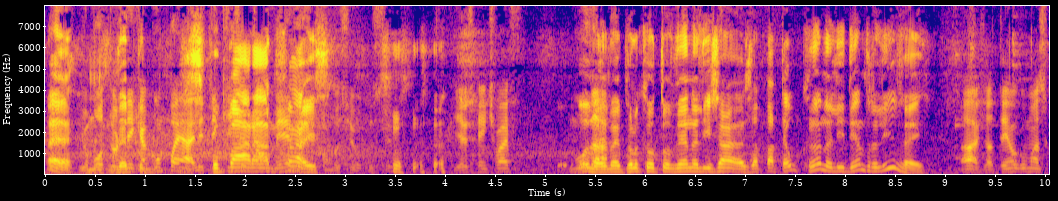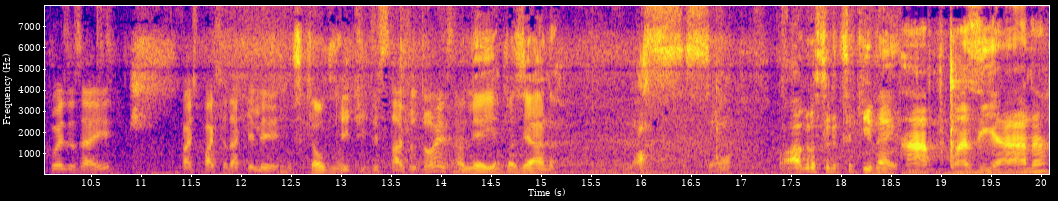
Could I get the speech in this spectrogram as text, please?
É. E o motor tem que acompanhar, ele tem que injetar o menos faz. combustível possível. e é isso que a gente vai mudar. mas, mas pelo que eu tô vendo ali, já, já tá até o cano ali dentro ali, velho. Ah, já tem algumas coisas aí, faz parte daquele é o... kit de estágio 2, né? Olha aí, rapaziada. Nossa senhora. Olha a grossura disso aqui, velho. Rapaziada.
